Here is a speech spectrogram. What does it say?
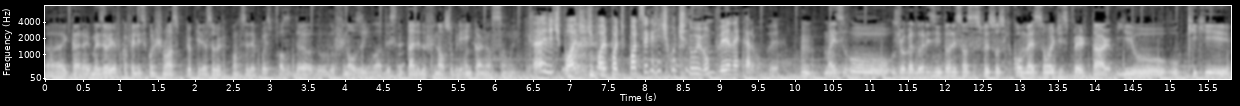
Ai, cara, mas eu ia ficar feliz se continuasse, porque eu queria saber o que acontecer depois, por causa do, do, do, finalzinho lá, desse detalhe do final sobre reencarnação aí. É, a gente pode, a gente pode, pode, pode ser que a gente continue, vamos ver, né, cara, vamos ver. Hum, mas o, os jogadores, então, eles são essas pessoas que começam a despertar, e o, o que que...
